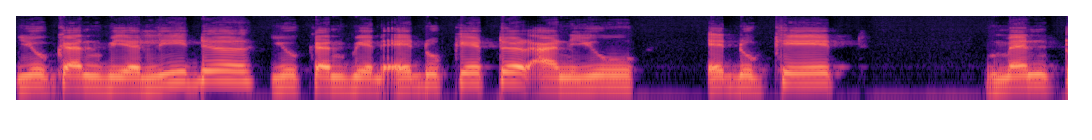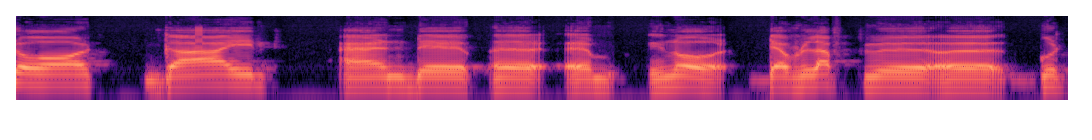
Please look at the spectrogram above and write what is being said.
you can be a leader you can be an educator and you educate mentor guide and uh, uh, um, you know develop uh, uh, good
